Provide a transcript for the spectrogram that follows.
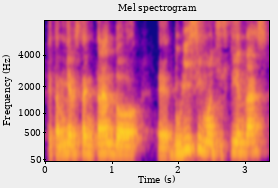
que también ya le está entrando eh, durísimo en sus tiendas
